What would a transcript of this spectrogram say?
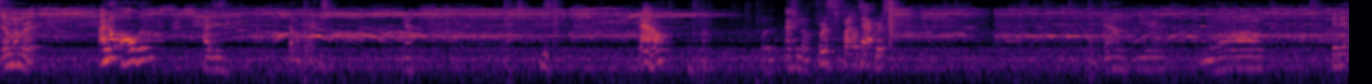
Still remember it. I know all of them. I just don't care. Yeah. Now, actually no, first final attack first. Down here, long, hit it.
